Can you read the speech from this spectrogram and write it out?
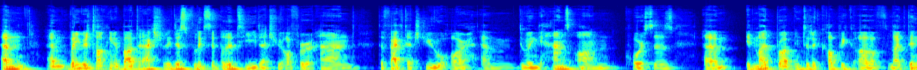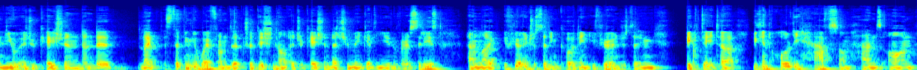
Um, um, when you were talking about actually this flexibility that you offer and the fact that you are um, doing hands-on courses, um, it might brought into the topic of like the new education than the like stepping away from the traditional education that you may get in universities. And like if you're interested in coding if you're interested in big data you can already have some hands-on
